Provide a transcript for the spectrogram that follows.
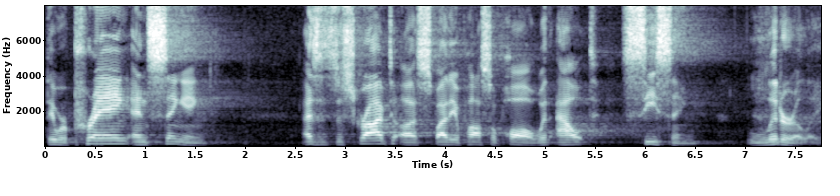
They were praying and singing as it's described to us by the Apostle Paul, without ceasing, literally.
